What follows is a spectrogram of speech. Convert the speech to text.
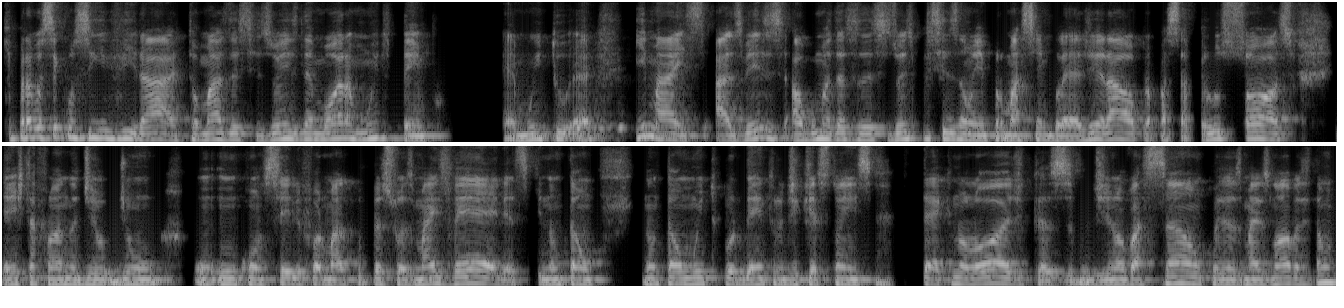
que para você conseguir virar, tomar as decisões, demora muito tempo. É muito. É, e mais, às vezes, algumas dessas decisões precisam ir para uma Assembleia Geral, para passar pelo sócio. a gente está falando de, de um, um, um, conselho formado por pessoas mais velhas, que não estão não tão muito por dentro de questões tecnológicas, de inovação, coisas mais novas. Então,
